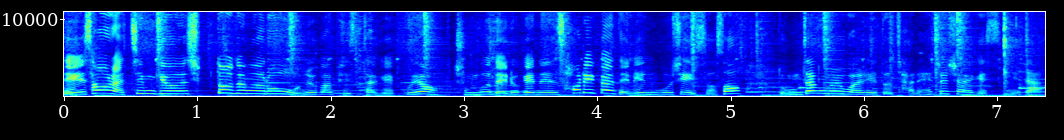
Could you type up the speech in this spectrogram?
내일 서울 아침 기온 10도 등으로 오늘과 비슷하겠고요. 중부 내륙에는 서리가 내리는 곳이 있어서 농작물 관리도 잘 해주셔야겠습니다.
